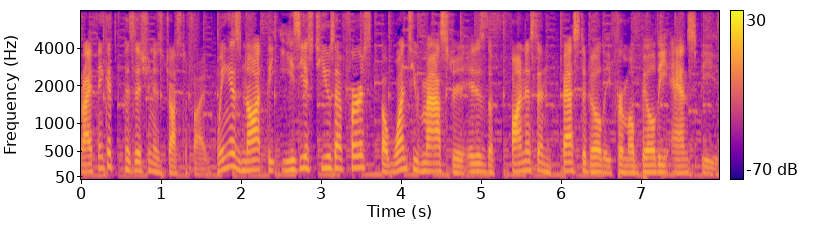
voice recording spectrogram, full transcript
but I think its position is justified. Wing is not the easiest to use at first, but once you've mastered it, it is the funnest and best ability for mobility and speed.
